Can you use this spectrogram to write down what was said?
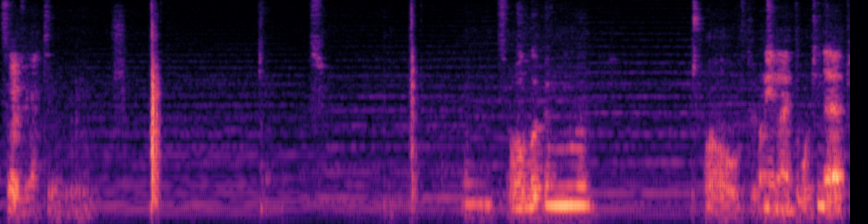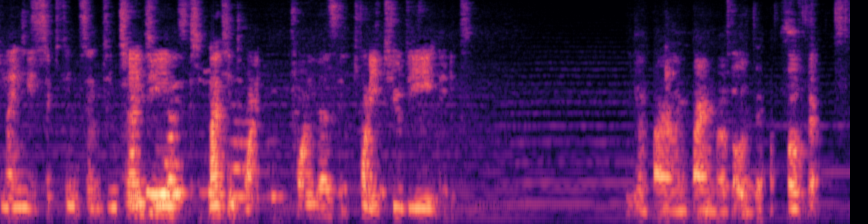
So if So 11, 12, 13, 29. 14, Yeah, 15, 19. 16, 17, 19 19, does 19, 20. 20 does hit. 22 d8. You can firing, firing both. Both barrels. Both barrels.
